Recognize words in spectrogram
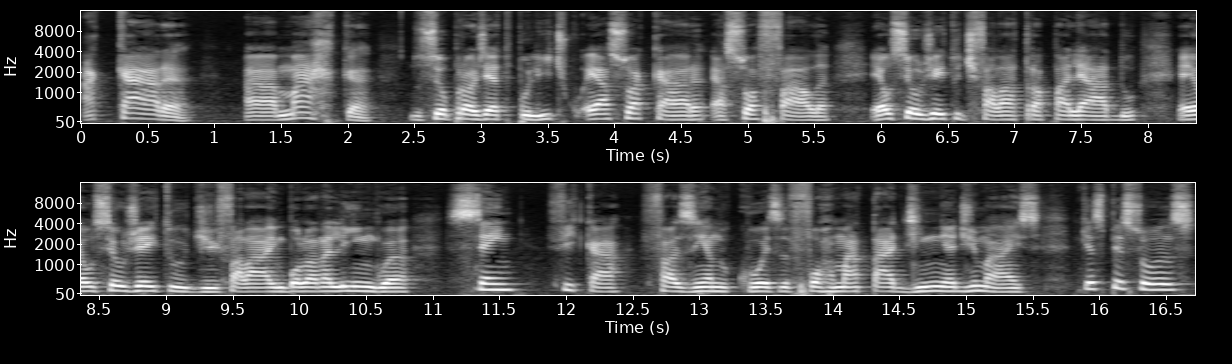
a cara, a marca do seu projeto político é a sua cara, é a sua fala, é o seu jeito de falar atrapalhado, é o seu jeito de falar embolando a língua, sem ficar fazendo coisa formatadinha demais, que as pessoas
